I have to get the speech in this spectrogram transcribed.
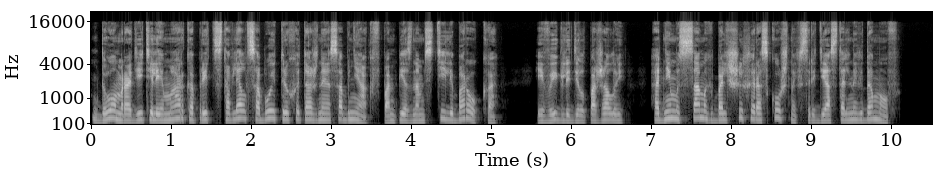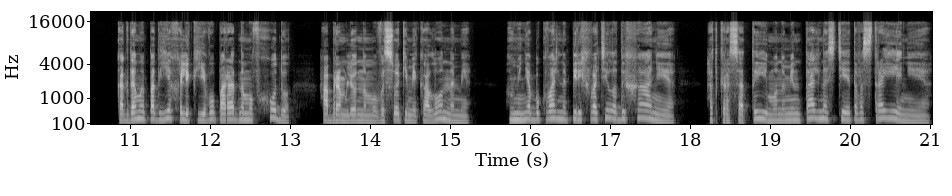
Дом родителей Марка представлял собой трехэтажный особняк в помпезном стиле барокко и выглядел, пожалуй, одним из самых больших и роскошных среди остальных домов. Когда мы подъехали к его парадному входу, обрамленному высокими колоннами, у меня буквально перехватило дыхание от красоты и монументальности этого строения.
